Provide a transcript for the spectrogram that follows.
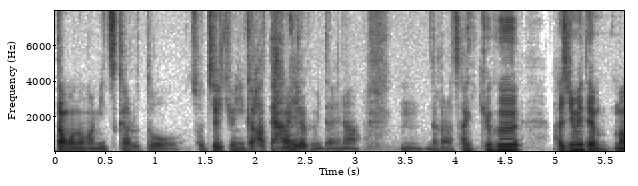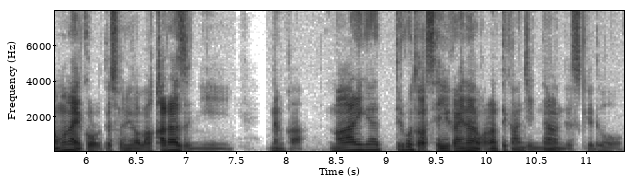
たものが見つかると、そっちで急にガーって花開くみたいな。うん。だから作曲始めて間もない頃ってそれが分からずに、なんか周りがやってることが正解なのかなって感じになるんですけど、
